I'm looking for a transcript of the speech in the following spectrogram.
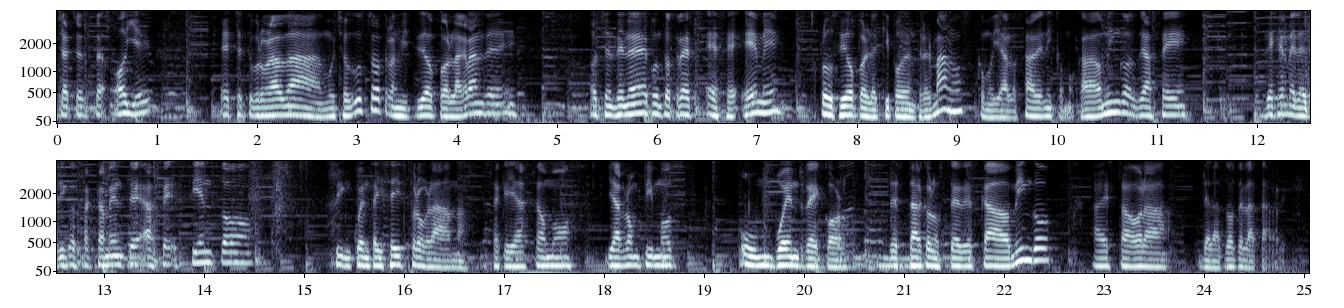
muchachos oye. Este es tu programa Mucho Gusto, transmitido por La Grande 89.3 FM, producido por el equipo de Entre Hermanos, como ya lo saben, y como cada domingo, desde hace, déjenme les digo exactamente, hace 156 programas. O sea que ya somos, ya rompimos un buen récord de estar con ustedes cada domingo a esta hora de las 2 de la tarde.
